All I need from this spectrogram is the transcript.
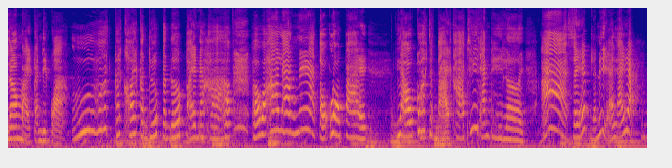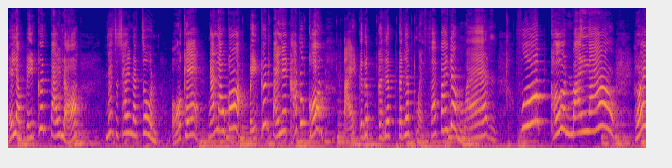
เริ่มใหม่กันดีกว่า อือค่อยๆกระดึบกระดึบไปนะครับเพราะว่าข้างล่างเนี่ยตกลงไป เราก็จะตายคาที่ทันทีเลย อ่าเซฟแล้วนี่อะไรอะ ให้เราปีนขึ้นไปเหรอ น่าจะใช่นะจุนโอเค งั้นเราก็ปีนขึ้นไปเลยครับทุกคนไต่กระดึบกระดึบกระดึบเหมือนสไปเดอร์แมนฟึบขึ้นมาแล้ว เฮ้ย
